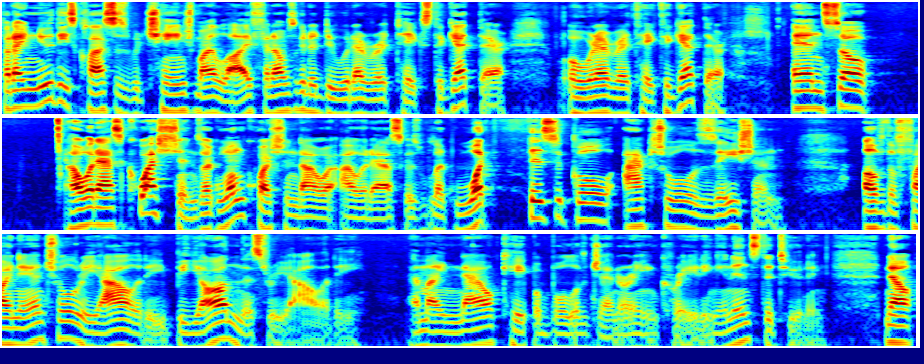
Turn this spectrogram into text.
but I knew these classes would change my life and I was going to do whatever it takes to get there or whatever it takes to get there. And so I would ask questions. Like one question that I would ask is like, what physical actualization of the financial reality beyond this reality am I now capable of generating, creating, and instituting? Now,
